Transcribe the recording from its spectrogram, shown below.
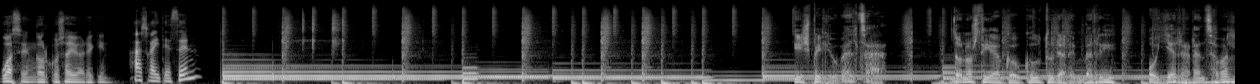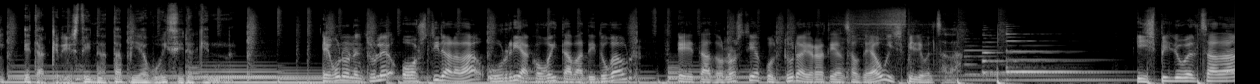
guazen gaurko saioarekin. Az gaitezen, Ispilu beltza. Donostiako kulturaren berri, Oyer Arantzabal eta Kristina Tapia buizirekin. Egun honen zule, ostirara da, urriak hogeita bat ditu gaur, eta Donostia kultura irratian zaude hau izpilu beltza da. Ispilu beltza da,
